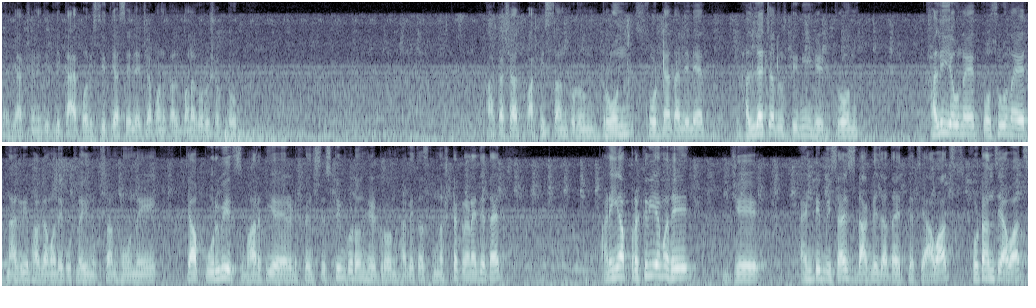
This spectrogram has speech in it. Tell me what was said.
तर या क्षणी तिथली काय परिस्थिती असेल याची आपण कल्पना करू शकतो. आकाशात पाकिस्तानकडून ड्रोन सोडण्यात आलेले आहेत. हल्ल्याच्या दृष्टीने हे ड्रोन खाली येऊ नयेत कोसळू नयेत. नागरी भागामध्ये कुठलंही नुकसान होऊ नये. त्यापूर्वीच भारतीय एअर डिफेन्स सिस्टीमकडून हे ड्रोन हवेतच नष्ट करण्यात येत आहेत. आणि या प्रक्रियेमध्ये जे अँटी मिसाईल्स डागले जात आहेत त्याचे आवाज स्फोटांचे आवाज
